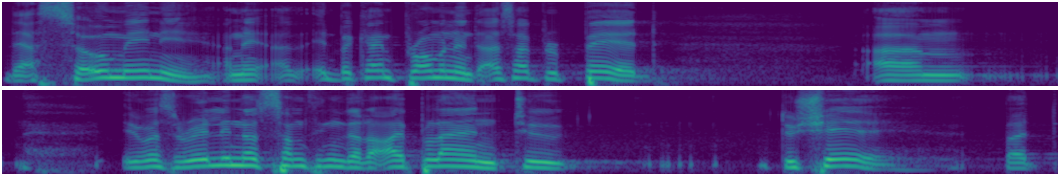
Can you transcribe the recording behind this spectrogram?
There are so many, and it, it became prominent as I prepared. Um, it was really not something that I planned to, to share but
